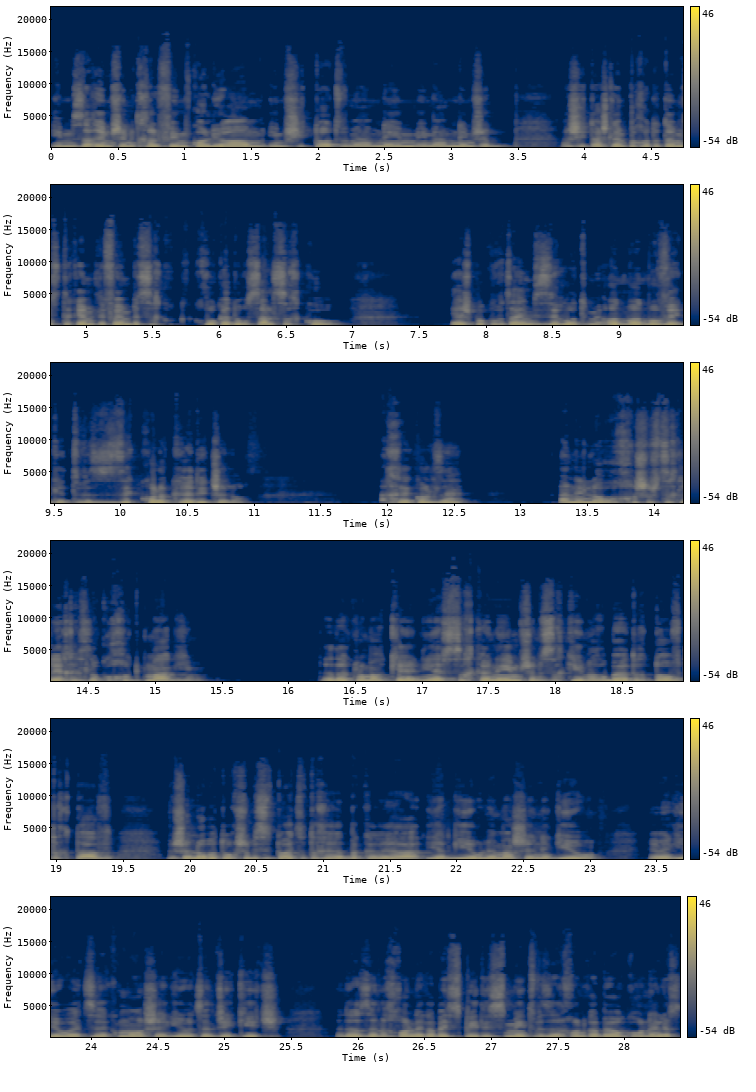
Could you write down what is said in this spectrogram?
עם זרים שמתחלפים כל יום, עם שיטות ומאמנים, עם מאמנים שהשיטה שלהם פחות או יותר מסתכמת לפעמים בשחקו כדורסל, שחקו. יש פה קבוצה עם זהות מאוד מאוד מובהקת, וזה כל הקרדיט שלו. אחרי כל זה, אני לא חושב שצריך לייחס לו כוחות מאגיים. בסדר? כלומר, כן, יש שחקנים שמשחקים הרבה יותר טוב תחתיו, ושלא בטוח שבסיטואציות אחרת בקריירה יגיעו למה שהם הגיעו, הם הגיעו אצל, כמו שהגיעו אצל ג'יקיץ'. בסדר? זה נכון לגבי ספידי סמית וזה נכון לגבי אור קורנליוס,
